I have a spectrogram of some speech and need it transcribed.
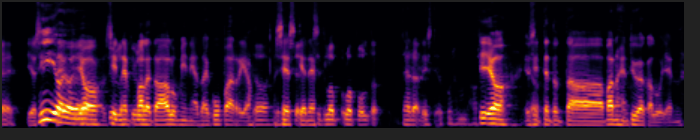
Okay. Ja Niin, sitten, joo, joo, joo. joo, Kyllä, sinne kyllä. valetaan alumiinia tai kuparia. Joo, ja se sitten, sitten lop- lopulta tehdään niistä joku semmoinen hauska. Joo, ja Joo. sitten tota, vanhojen työkalujen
